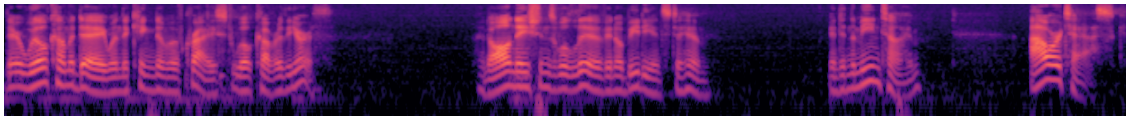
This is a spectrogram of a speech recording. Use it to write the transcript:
There will come a day when the kingdom of Christ will cover the earth, and all nations will live in obedience to him. And in the meantime, our task,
